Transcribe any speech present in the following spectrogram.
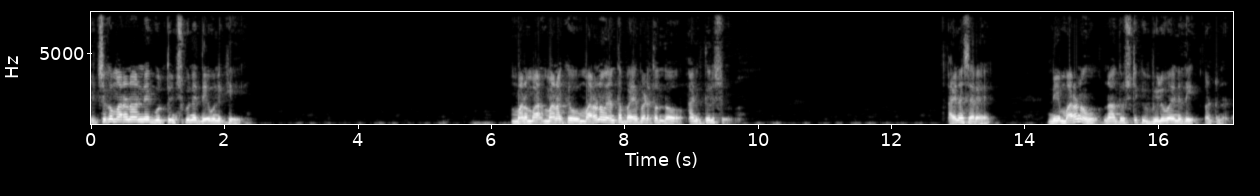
పిచ్చుక మరణాన్ని గుర్తుంచుకునే దేవునికి మన మ- మనకు మరణం ఎంత భయపెడుతుందో ఆయనకు తెలుసు. అయినా సరే నీ మరణం నా దృష్టికి విలువైనది అంటున్నాడు.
